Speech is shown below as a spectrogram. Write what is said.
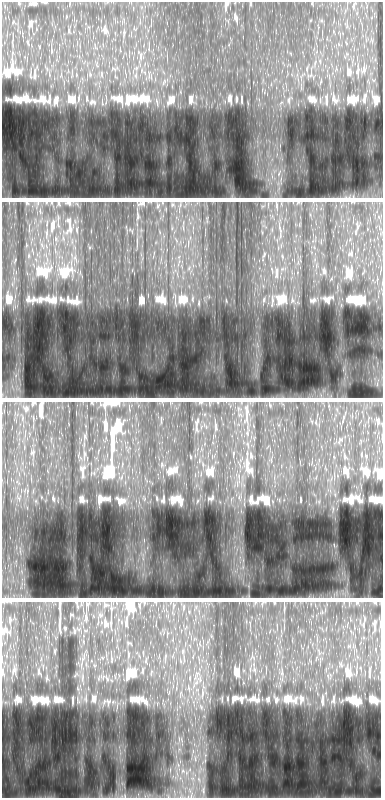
汽车也可能有一些改善，但应该不是太明显的改善。但手机我觉得就受贸易战的影响不会太大，手机。呃，比较受内需，尤其是五 G 的这个什么时间出来，这个影响比较大一点。那所以现在其实大家你看，那个手机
